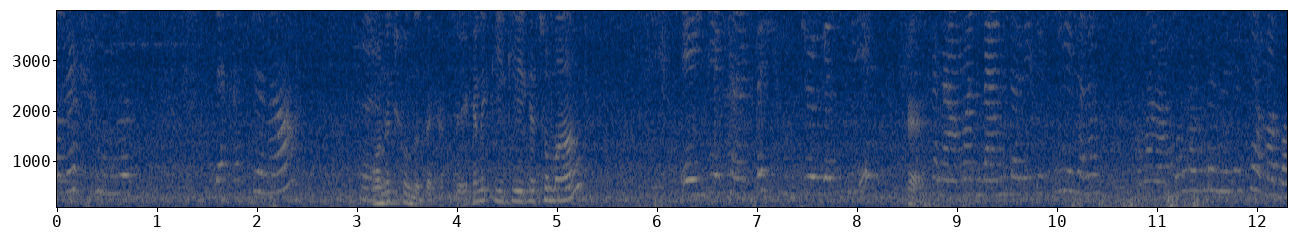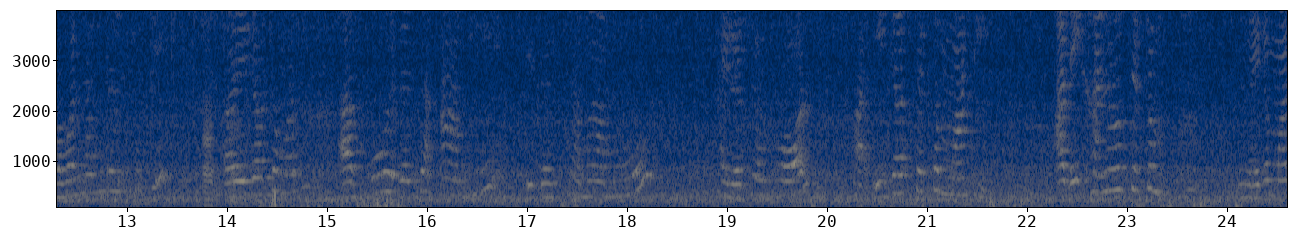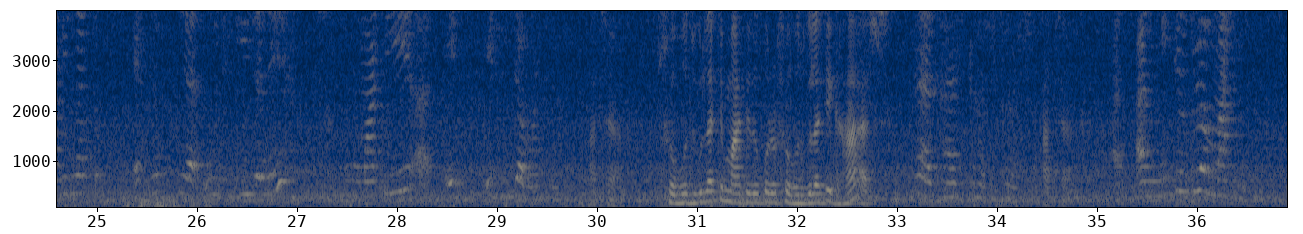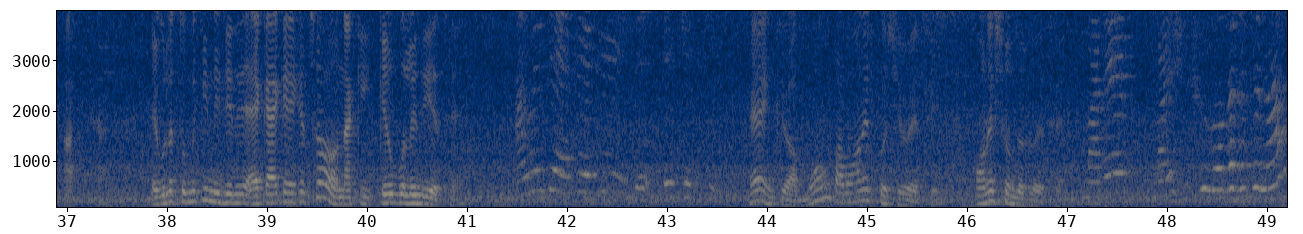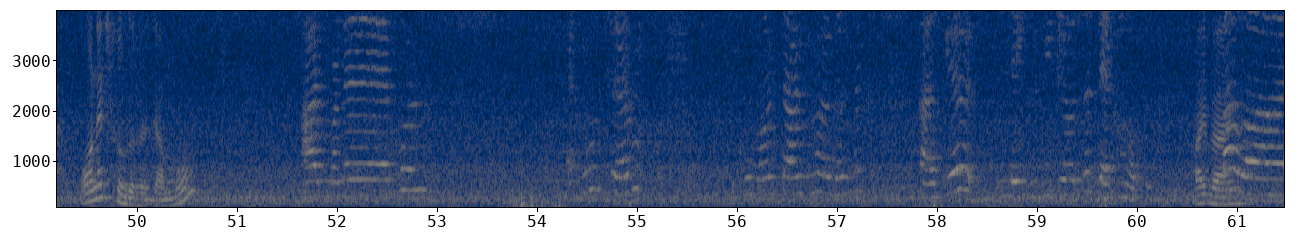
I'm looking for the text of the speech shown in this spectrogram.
অনেক সুন্দর দেখাচ্ছে না? হ্যাঁ। অনেক সুন্দর দেখাচ্ছে। এখানে কি কি এঁকেছো মা? এই যে এখানে একটা সূর্য গেছি হ্যাঁ। এখানে আমার নামটা লিখেছি এখানে আমার আম্মুর নামটা লিখেছি আমার বাবার নামটা লিখেছি। আচ্ছা। আর এটা হচ্ছে আমার আব্বু এটা হচ্ছে আমি এটা হচ্ছে আমার আম্মু এটা হচ্ছে ঘর আর এটা হচ্ছে একটা মাটি। আর এখানে হচ্ছে একটা এটা মাটি না একটা একটা হচ্ছে ওই যে কি জানি মাটি আর আচ্ছা সবুজগুলাকে মাটির উপরে সবুজগুলাকে ঘাস? হ্যাঁ ঘাস ঘাস ঘাস। আচ্ছা। আর- নিচেগুলো মাটি। আচ্ছা। এগুলো তুমি কি নিজে নিজে একা একা এঁকেছো নাকি কেউ বলে দিয়েছে? আমি এটা একে একে এঁকেছি। থ্যাংক ইউ আম্মু। বাবা অনেক খুশি হয়েছি। অনেক সুন্দর হয়েছে। মানে মানে সুন্দর দেখাচ্ছে না? অনেক সুন্দর হয়েছে আম্মু। আর মানে এখন এখন হচ্ছে ঘুমার টাইম হয়ে গেছে। কালকে 拜拜。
